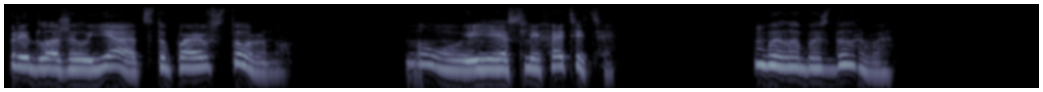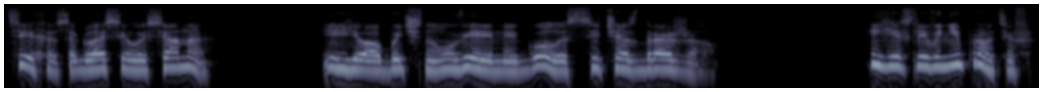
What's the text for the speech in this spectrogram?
предложил я, отступая в сторону. Ну, если хотите. Было бы здорово. Тихо согласилась она. Ее обычно уверенный голос сейчас дрожал. Если вы не против,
